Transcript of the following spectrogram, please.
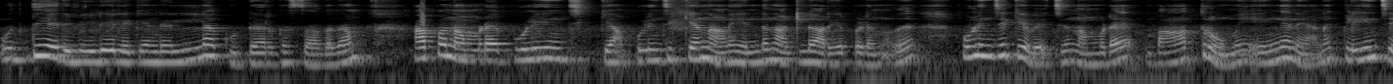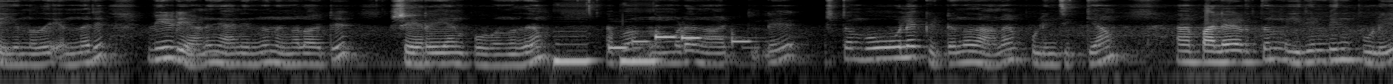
പുതിയൊരു വീഡിയോയിലേക്ക് എന്റെ എല്ലാ കൂട്ടുകാർക്കും സ്വാഗതം. അപ്പോൾ നമ്മുടെ പുളിഞ്ചിക്ക പുളിഞ്ചിക്ക എന്നാണ് എന്റെ നാട്ടിൽ അറിയപ്പെടുന്നത്. പുളിഞ്ചിക്ക വെച്ച് നമ്മുടെ ബാത്റൂം എങ്ങനെയാണ് ക്ലീൻ ചെയ്യുന്നത് എന്നൊരു വീഡിയോ ആണ് ഞാൻ ഇന്ന് നിങ്ങളുമായിട്ട് ഷെയർ ചെയ്യാൻ പോകുന്നത്. അപ്പോൾ നമ്മുടെ നാട്ടിൽ ഇഷ്ടംപോലെ കിട്ടുന്നതാണ് പുളിഞ്ചിക്ക പലയിടത്തും ഇരുമ്പിൻ പുളി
